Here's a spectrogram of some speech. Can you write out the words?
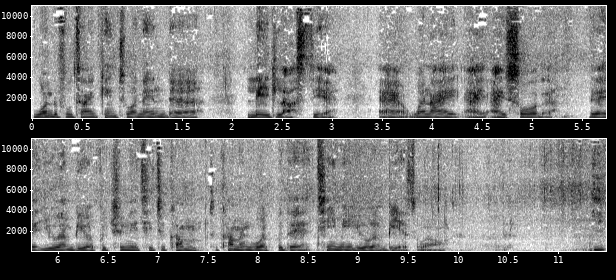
wonderful time came to an end uh, late last year uh, when I, I, I saw the, the UMB opportunity to come to come and work with the team in UMB as well. You,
